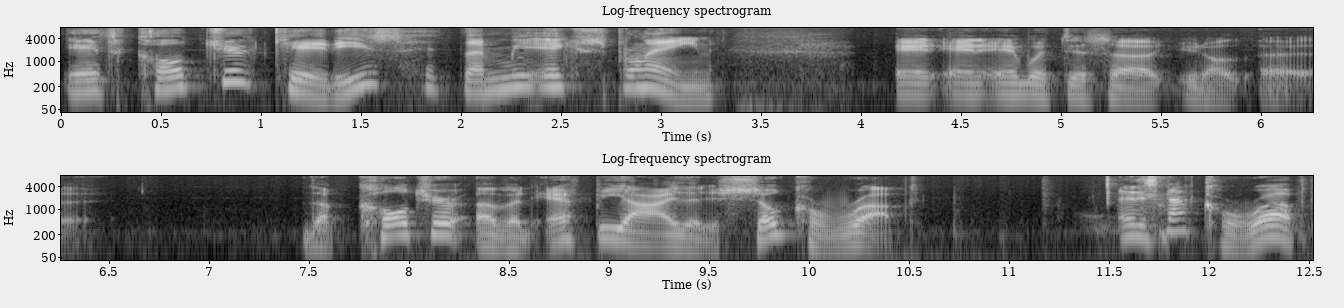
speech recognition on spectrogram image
It's culture, kiddies. Let me explain and, and, and with this, uh, you know, uh, the culture of an FBI that is so corrupt, and it's not corrupt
